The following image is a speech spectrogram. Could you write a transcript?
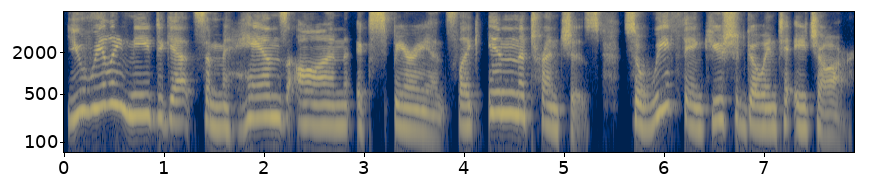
You really need to get some hands on experience, like in the trenches. So we think you should go into HR.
